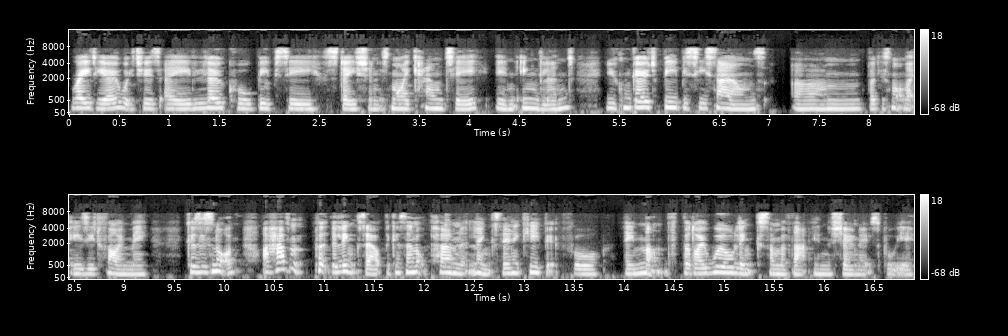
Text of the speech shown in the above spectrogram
Radio, which is a local BBC station. It's my county in England. You can go to BBC Sounds, um, but it's not that easy to find me because it's not. I haven't put the links out because they're not permanent links. They only keep it for a month, but I will link some of that in the show notes for you.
